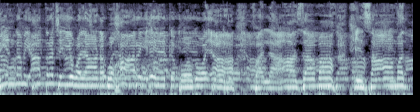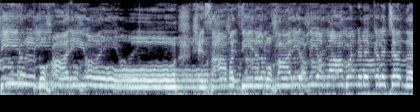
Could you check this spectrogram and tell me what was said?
വീണ്ടും യാത്ര ചെയ്യുകയാണ്. ബുഹാറിയിലേക്ക് പോകുകയാ. ഫലാസമ ഹിസാമദ്ദീനുൽ ബുഹാരിയോ ഹിസാമദ്ദീനുൽ ബുഹാരി റളിയല്ലാഹു അൻഹു അടുക്കൽ ചെന്ന്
